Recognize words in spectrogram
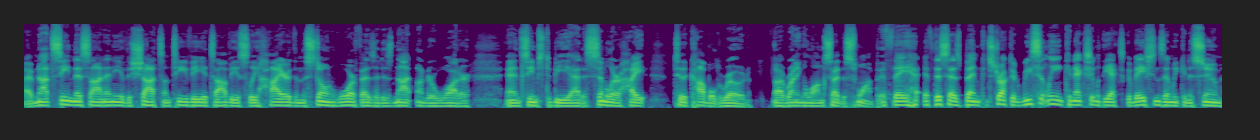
I have not seen this on any of the shots on TV. It's obviously higher than the stone wharf as it is not underwater and seems to be at a similar height to the cobbled road. Uh, running alongside the swamp. If they if this has been constructed recently in connection with the excavations, then we can assume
